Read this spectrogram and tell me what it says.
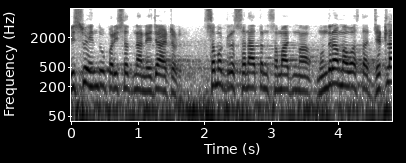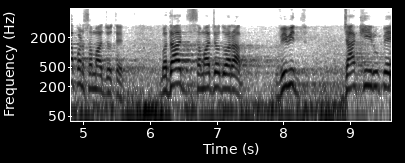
વિશ્વ હિન્દુ પરિષદના નેજા હેઠળ સમગ્ર સનાતન સમાજમાં મુન્દ્રામાં વસતા જેટલા પણ સમાજો છે, બધા જ સમાજો દ્વારા વિવિધ ઝાંખી રૂપે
